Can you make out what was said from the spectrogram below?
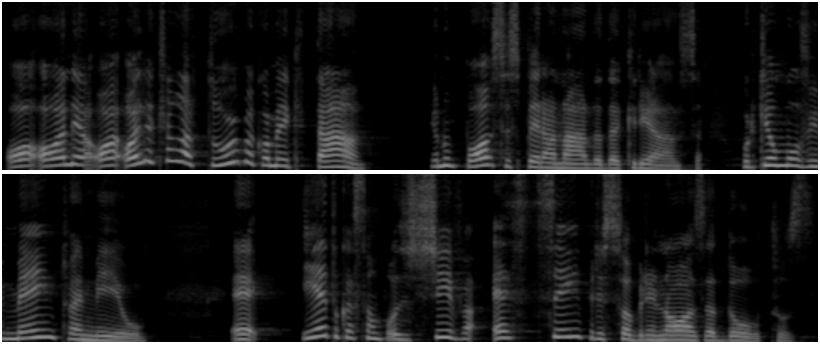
olha, olha aquela turma como é que tá. Eu não posso esperar nada da criança, porque o movimento é meu. É, e educação positiva é sempre sobre nós adultos.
